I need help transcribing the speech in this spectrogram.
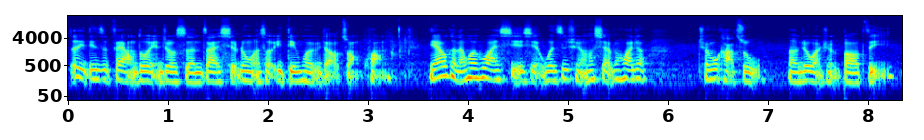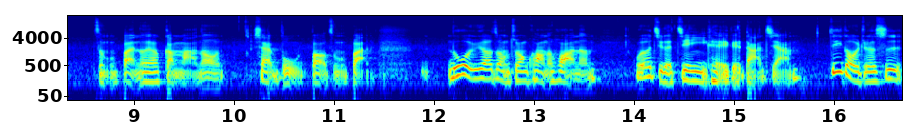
这一定是非常多研究生在写论文的时候一定会遇到的状况。你有可能会忽然写一写文字全用，那写完忽然就全部卡住，然后就完全不知道自己怎么办，然后要干嘛，然后下一步不知道怎么办。如果遇到这种状况的话呢，我有几个建议可以给大家。第一个，我觉得是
